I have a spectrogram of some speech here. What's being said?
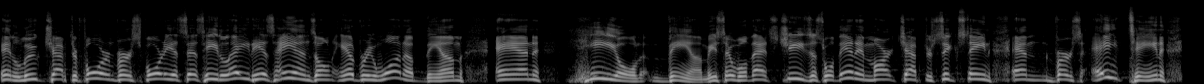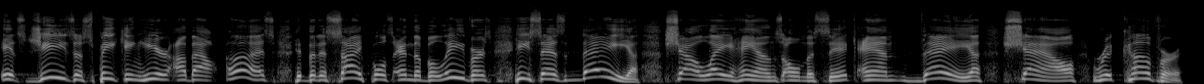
In Luke chapter 4 and verse 40, it says, He laid His hands on every one of them and healed them. He said, Well, that's Jesus. Well, then in Mark chapter 16 and verse 18, it's Jesus speaking here about us, the disciples and the believers. He says, They shall lay hands on the sick and they shall recover.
